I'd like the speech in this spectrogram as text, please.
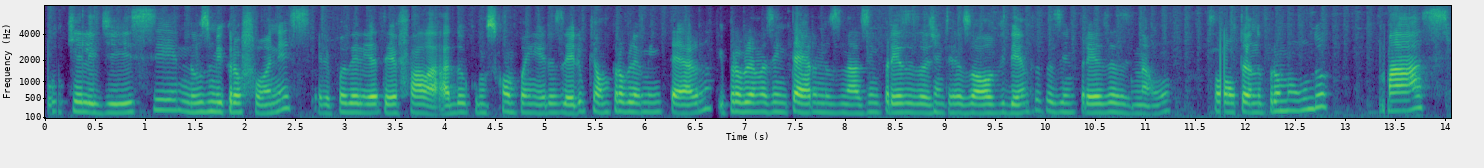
o que ele disse nos microfones. Ele poderia ter falado com os companheiros dele, porque é um problema interno. E problemas internos nas empresas a gente resolve dentro das empresas não voltando para o mundo. Mas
